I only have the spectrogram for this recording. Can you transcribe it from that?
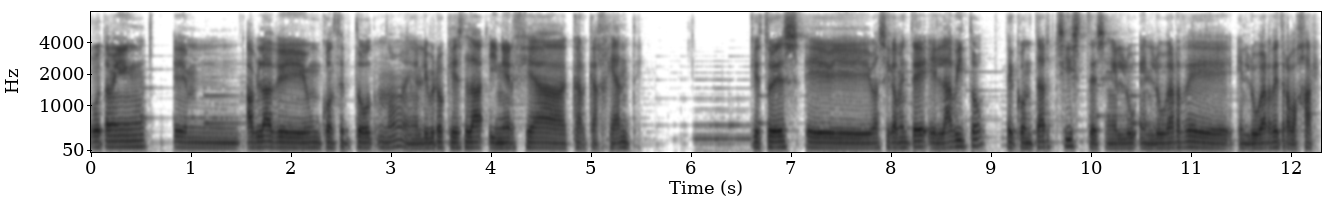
Luego también em, habla de un concepto ¿no? en el libro que es la inercia carcajeante. Que esto es eh, básicamente el hábito de contar chistes en, el lu- en lugar, de, en lugar de trabajar.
